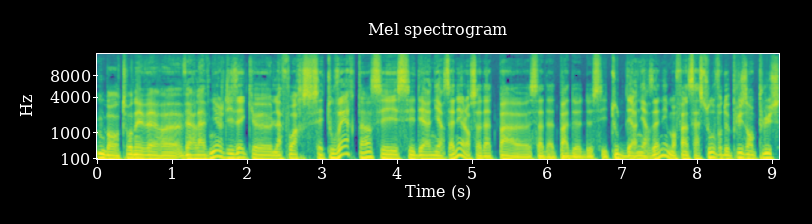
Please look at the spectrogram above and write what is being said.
Bon, tourner vers euh, vers l'avenir. Je disais que la foire s'est ouverte hein, ces, ces dernières années. Alors ça date pas euh, ça date pas de, de ces toutes dernières années, mais enfin ça s'ouvre de plus en plus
